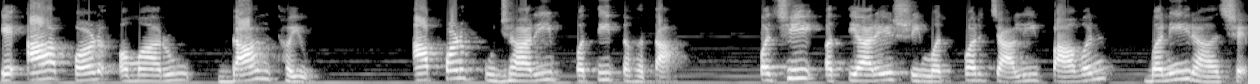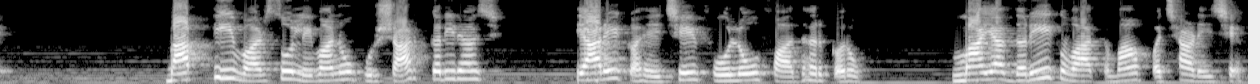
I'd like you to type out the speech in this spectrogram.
કે આ પણ અમારું દાન થયું. આ પણ પૂજારી પતિત હતા. પછી અત્યારે શ્રીમત પર ચાલી પાવન બની રહ્યા છે. બાપથી વારસો લેવાનો પુરુષાર્થ કરી રહ્યા છે. ત્યારે કહે છે, ફોલો, ફાધર કરો. માયા દરેક વાતમાં પછાડે છે.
